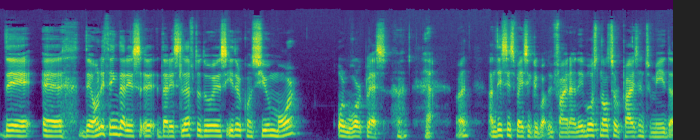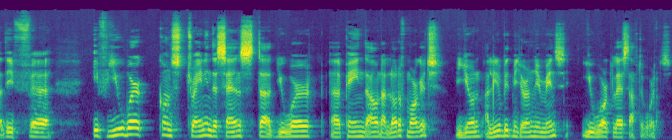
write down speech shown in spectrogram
the uh, the only thing that is uh, that is left to do is either consume more or work less. yeah. Right. And this is basically what we find. And it was not surprising to me that if uh, if you were constrained in the sense that you were uh, paying down a lot of mortgage beyond a little bit beyond your means, you work less afterwards.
